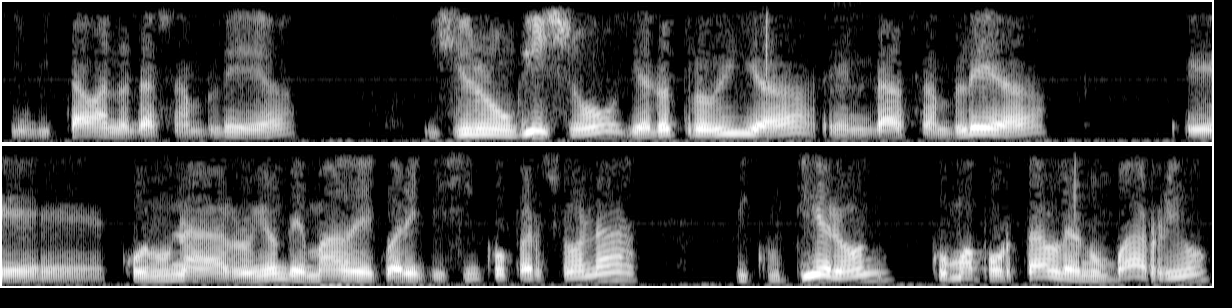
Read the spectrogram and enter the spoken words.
que invitaban a la asamblea. Hicieron un guiso y al otro día, en la asamblea, eh, con una reunión de más de 45 personas, discutieron cómo aportarle en un barrio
